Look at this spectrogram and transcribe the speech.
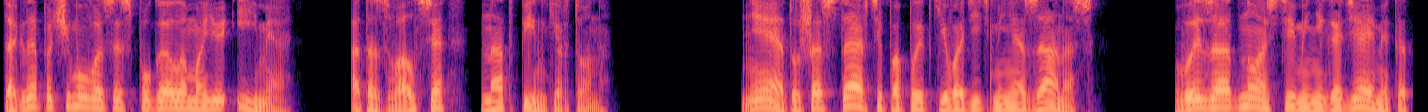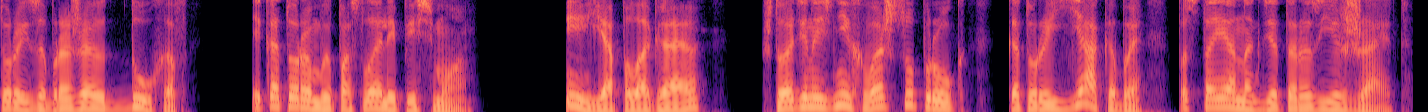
«Тогда почему вас испугало мое имя?» — отозвался Нат Пинкертон. «Нет уж, оставьте попытки водить меня за нос. Вы заодно с теми негодяями, которые изображают духов и которым вы послали письмо. И я полагаю, что один из них ваш супруг, который якобы постоянно где-то разъезжает.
